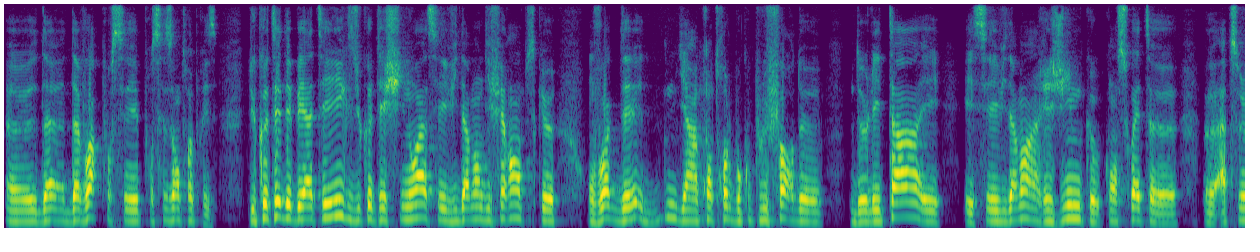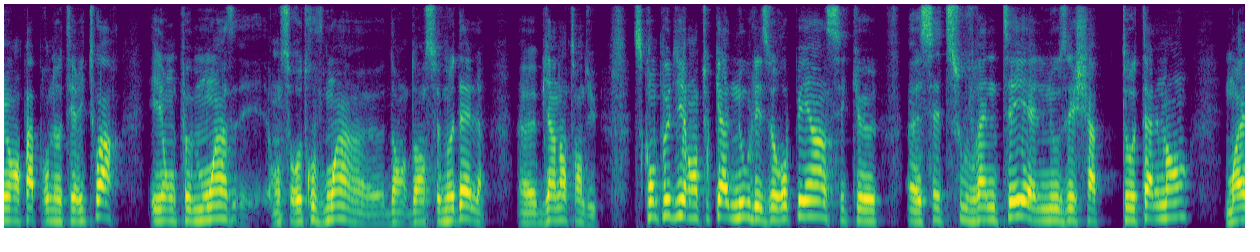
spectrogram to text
d'avoir pour ces, pour ces entreprises. Du côté des BATX, du côté chinois, c'est évidemment différent puisque on voit qu'il y a un contrôle beaucoup plus fort de, de l'État et, et c'est évidemment un régime que qu'on souhaite absolument pas pour nos territoires et on, peut moins, on se retrouve moins euh, dans, dans ce modèle, euh, bien entendu. Ce qu'on peut dire, en tout cas, nous, les Européens, c'est que euh, cette souveraineté, elle nous échappe totalement. Moi,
